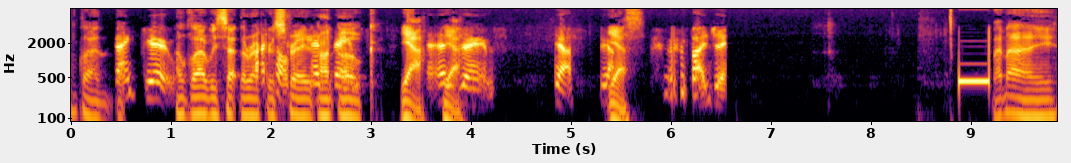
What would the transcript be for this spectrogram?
I'm glad. Thank you. I'm glad we set the record straight on James. Oak. Yeah. And Yeah. James. Yes. yes. Yes. Bye, Jane. Bye bye.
